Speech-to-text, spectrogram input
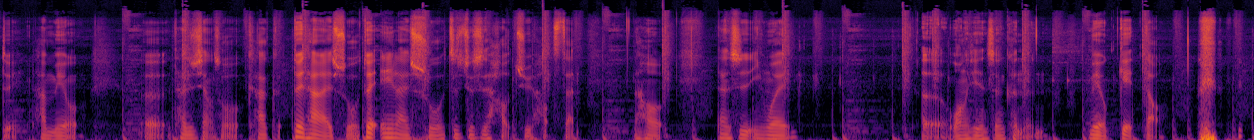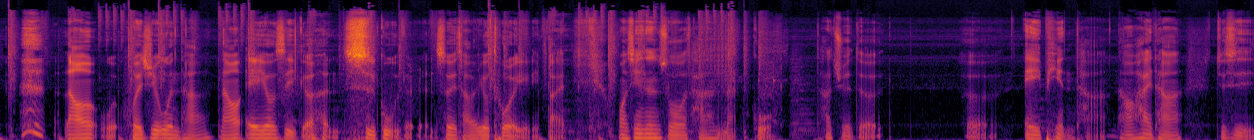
对，他没有，呃，他就想说他可对他来说，对 A 来说，这就是好聚好散。然后，但是因为，呃，王先生可能没有 get 到。然后我回去问他，然后 A 又是一个很世故的人，所以才会又拖了一个礼拜。王先生说他很难过，他觉得呃 A 骗他，然后害他就是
